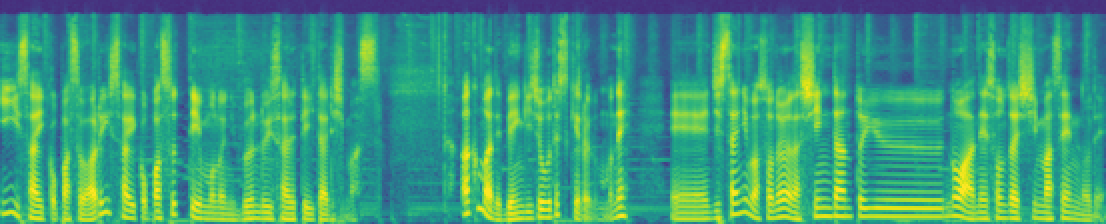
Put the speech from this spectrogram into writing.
いいサイコパス、悪いサイコパスっていうものに分類されていたりします。あくまで便宜上ですけれどもね、えー実際にはそのような診断というのはね、存在しませんので、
